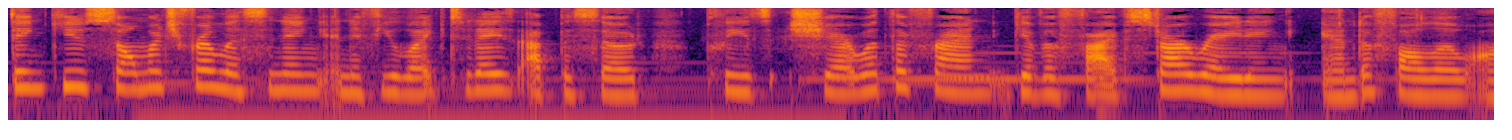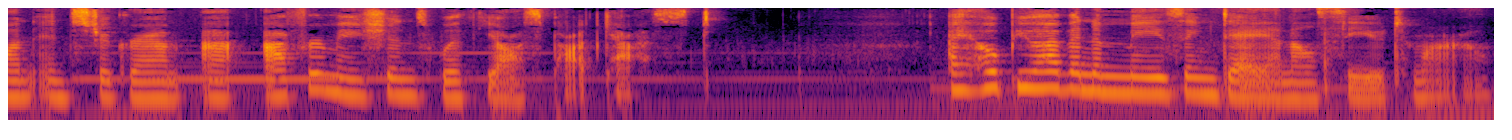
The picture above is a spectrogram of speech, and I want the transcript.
Thank you so much for listening. And if you like today's episode, please share with a friend, give a five star rating, and a follow on Instagram at Affirmations with Yas Podcast. I hope you have an amazing day, and I'll see you tomorrow.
